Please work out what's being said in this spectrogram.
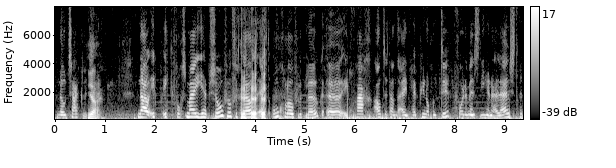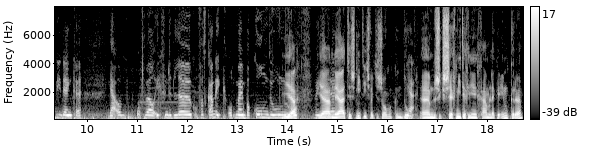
noodzakelijk Ja. zijn. Nou, ik, ik, volgens mij, je hebt zoveel verteld. Echt ongelooflijk leuk. Eh, ik vraag altijd aan het eind, heb je nog een tip voor de mensen die hier naar luisteren? Die denken, ja, of- ofwel ik vind het leuk, of wat kan ik op mijn balkon doen? Ja. Of, weet Ja, je. nou ja, het is niet iets wat je zomaar kunt doen. Ja. Ehm, dus ik zeg niet tegen iedereen, ga maar lekker imkeren.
